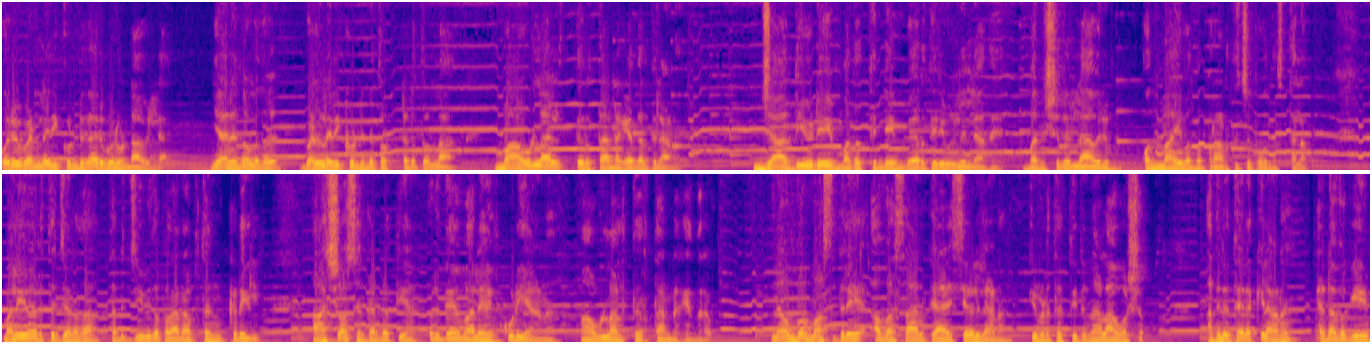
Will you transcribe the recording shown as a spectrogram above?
ഒരു വെള്ളരിക്കുണ്ടുകാർ പോലും ഉണ്ടാവില്ല. ഞാൻ എന്നുള്ളത് വെള്ളരിക്കുണ്ടിന് തൊട്ടടുത്തുള്ള മാവുള്ളാൽ തീർത്ഥാടന കേന്ദ്രത്തിലാണ്. ജാതിയുടെയും മതത്തിന്റെയും വേർതിരിവുകളില്ലാതെ മനുഷ്യരെല്ലാവരും ഒന്നായി വന്ന് പ്രാർത്ഥിച്ചു പോകുന്ന സ്ഥലം. മലയോരത്തെ ജനത തന്റെ ജീവിത പ്രാരാബ്ദങ്ങൾക്കിടയിൽ ആശ്വാസം കണ്ടെത്തിയ ഒരു ദേവാലയം കൂടിയാണ് മാവുള്ളാൽ തീർത്ഥാടന കേന്ദ്രം. നവംബർ മാസത്തിലെ അവസാനത്തെ ആഴ്ചകളിലാണ് ഇവിടുത്തെ തിരുനാൾ ആഘോഷം. അതിന്റെ തിരക്കിലാണ് ഇടവകയും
